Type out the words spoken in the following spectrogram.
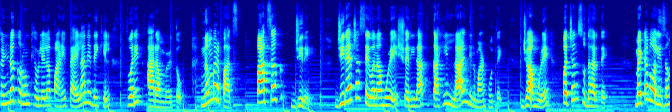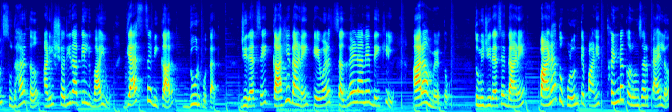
थंड करून ठेवलेलं पाणी प्यायल्याने देखील त्वरित आराम मिळतो. नंबर पाच पाचक जिरे. जिऱ्याच्या सेवनामुळे शरीरात काही लाळ निर्माण होते ज्यामुळे पचन सुधारते. मेटाबॉलिझम सुधारतं आणि शरीरातील वायू गॅसचे विकार दूर होतात. जिऱ्याचे काही दाणे केवळ चघळल्याने देखील आराम मिळतो. तुम्ही जिऱ्याचे दाणे पाण्यात उकळून ते पाणी थंड करून जर प्यायलं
